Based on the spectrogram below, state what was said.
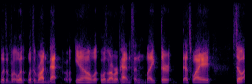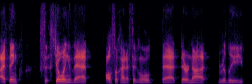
with with with Rod Pat, you know, with, Robert Pattinson. Like they're that's why. So I think showing that also kind of signaled that they're not really.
